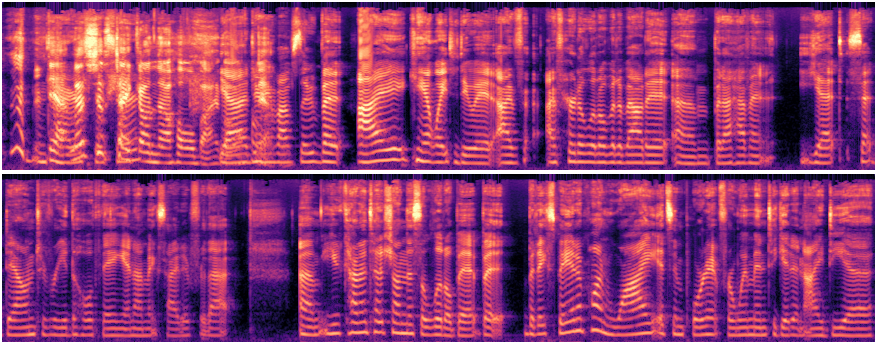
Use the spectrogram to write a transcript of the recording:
entire yeah, let's scripture. just take on the whole Bible. Yeah, doing yeah. Bible study, but I can't wait to do it. I've I've heard a little bit about it, um, but I haven't yet sat down to read the whole thing, and I'm excited for that. Um, you kind of touched on this a little bit, but but expand upon why it's important for women to get an idea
